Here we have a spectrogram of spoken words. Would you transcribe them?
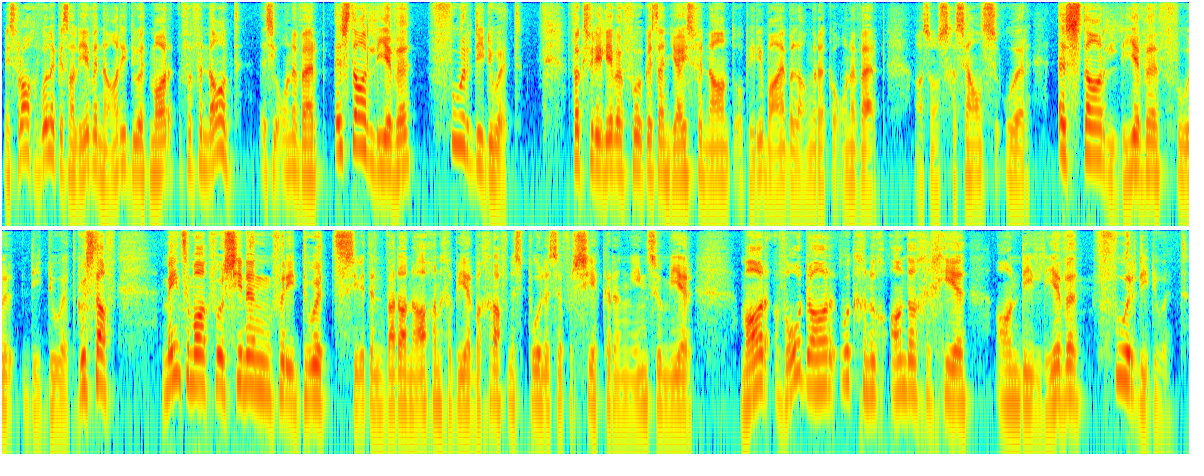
mense vra gewoonlik is al lewe na die dood, maar vir vanaand is die onderwerp is daar lewe voor die dood? Fiks vir die lewe fokus dan juis vanaand op hierdie baie belangrike onderwerp as ons gesels oor is daar lewe voor die dood. Gustaf, Mense maak voorsiening vir die dood, jy weet en wat daarna gaan gebeur, begrafnispolisse, versekerings en so meer. Maar word daar ook genoeg aandag gegee aan die lewe voor die dood?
